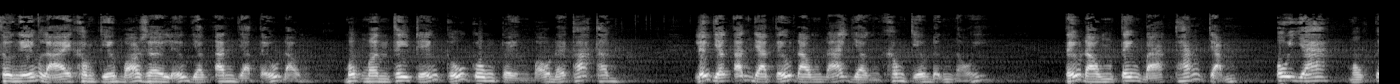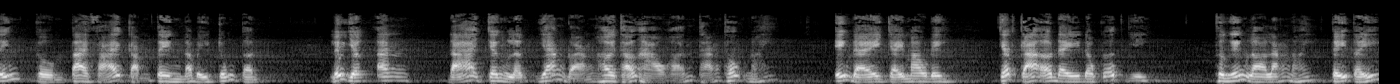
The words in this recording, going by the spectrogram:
Thường Yến lại không chịu bỏ rơi liễu vật anh và tiểu đồng. Một mình thi triển cửu cung tuyền bộ để thoát thân. Liễu Giật anh và tiểu đồng đã dần không chịu đựng nổi. Tiểu đồng tiên bạc thoáng chậm. Ôi da, một tiếng cườm tay phải cầm tiên đã bị trúng tên. Liễu Giật anh đã chân lực gián đoạn hơi thở hào hển thẳng thốt nói. Yến đệ chạy mau đi, chết cả ở đây đâu có ích gì. Thường Yến lo lắng nói, tỷ tỷ,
